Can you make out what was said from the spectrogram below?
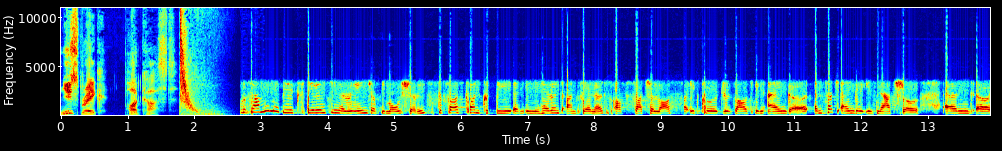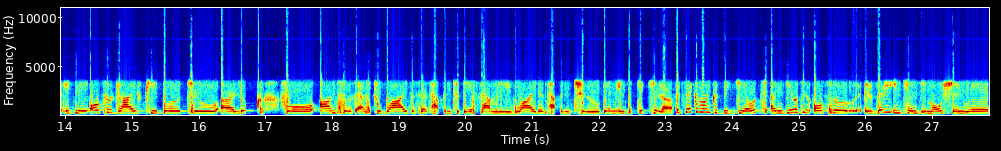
Newsbreak podcast. The family may be experiencing a range of emotions. The first one could be an inherent unfairness of such a loss. It could result in anger, and such anger is natural. And uh, it may also drive people to uh, look for answers as to why this has happened to their family, why this happened to them in particular. The second one could be guilt, and guilt is also a very intense emotion where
